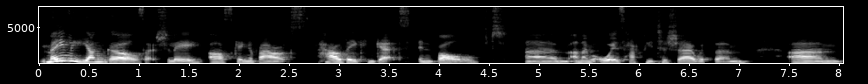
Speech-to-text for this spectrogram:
mainly young girls actually asking about how they can get involved um, and i'm always happy to share with them um,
